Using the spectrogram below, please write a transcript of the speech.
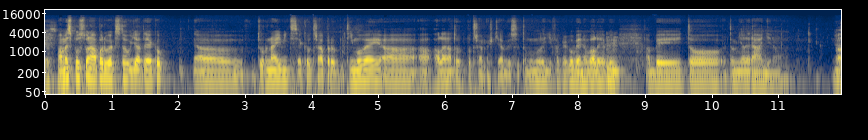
Jasně. Máme spoustu nápadů, jak z toho udělat jako uh, turnaj víc jako třeba pro týmový, a, a, ale na to potřebujeme ještě, aby se tomu lidi fakt jako věnovali, aby, mm. aby to, to měli rádi. No. Uh,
